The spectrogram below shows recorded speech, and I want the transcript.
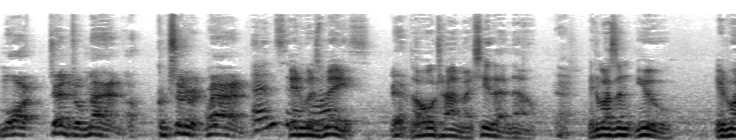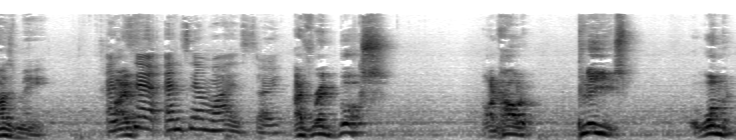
more gentle man, a considerate man. And Sam It was me. Yeah. The whole time, I see that now. Yeah. It wasn't you, it was me. And I've- Sam and Sam Wise. Sorry. I've read books on how to please a woman.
